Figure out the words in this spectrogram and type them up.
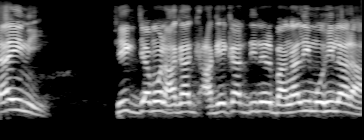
দেয়নি। ঠিক যেমন আগা আগেকার দিনের বাঙালি মহিলারা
